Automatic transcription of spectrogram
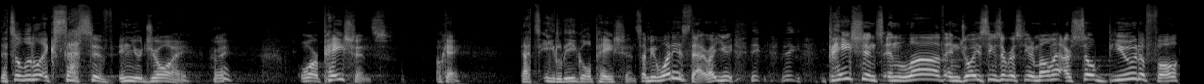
that's a little excessive in your joy, right? Or patience. Okay, that's illegal patience. I mean, what is that, right? You, patience and love and joy, seeing in a moment, are so beautiful.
